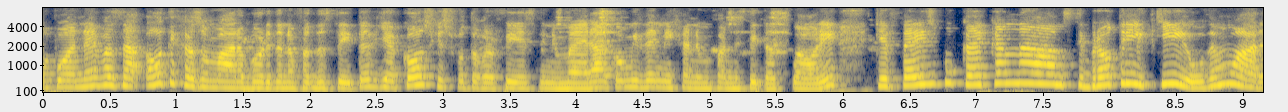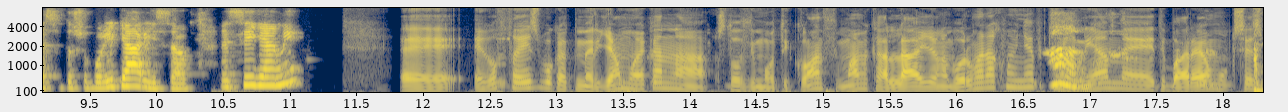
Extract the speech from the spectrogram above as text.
όπου ανέβαζα ό,τι χαζομάρα μπορείτε να φανταστείτε, 200 φωτογραφίες την ημέρα, ακόμη δεν είχαν εμφανιστεί τα story, και Facebook έκανα στην πρώτη ηλικίου, δεν μου άρεσε τόσο πολύ και άργησα. Εσύ Γιάννη; Ε, εγώ Facebook από τη μεριά μου έκανα στο δημοτικό, αν θυμάμαι καλά, για να μπορούμε να έχουμε μια επικοινωνία με την παρέα μου, ξέρεις,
